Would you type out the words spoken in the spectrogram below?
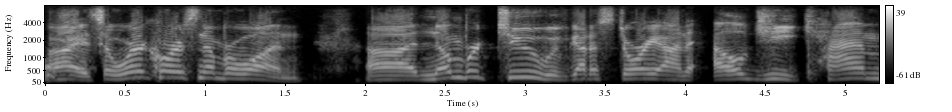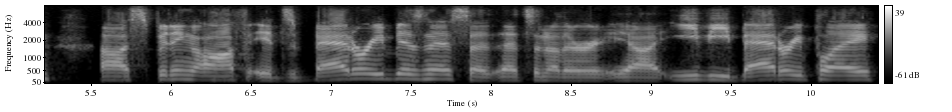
All right, so workhorse number one. Uh, number two, we've got a story on LG Chem uh, spinning off its battery business. That, that's another uh, EV battery play.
